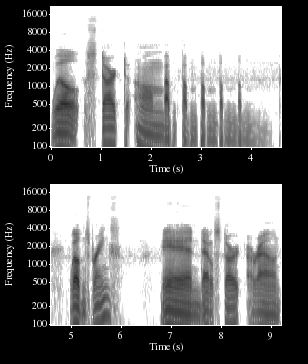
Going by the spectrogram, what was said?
Will start um, bum, bum, bum, Weldon Springs, and that'll start around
